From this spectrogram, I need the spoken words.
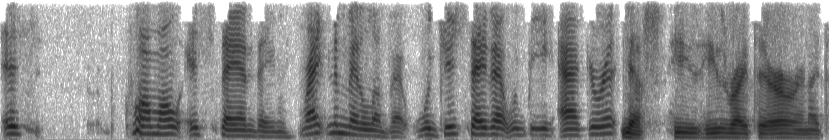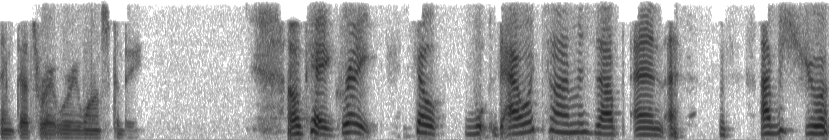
is Cuomo is standing right in the middle of it. Would you say that would be accurate? Yes, he's he's right there, and I think that's right where he wants to be. Okay, great. So w- our time is up, and I'm sure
